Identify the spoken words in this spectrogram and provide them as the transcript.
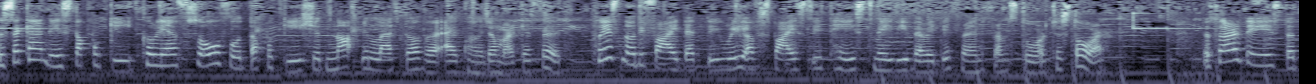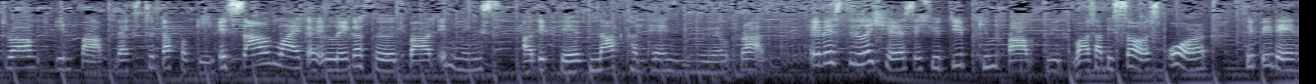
The second is tteokbokki. Korean soul food tteokbokki should not be left over at Gwangjang market food. Please notify that degree of spicy taste may be very different from store to store. The third is the drugged gimbap next to tteokbokki. It sounds like an illegal food, but it means addictive, not containing real drug. It is delicious if you dip gimbap with wasabi sauce or dip it in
